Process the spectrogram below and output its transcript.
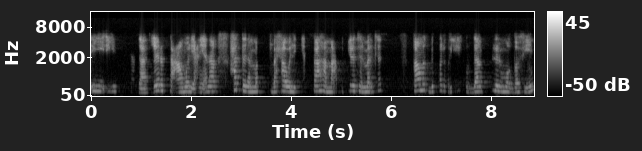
أي أي امتيازات غير التعامل. يعني أنا حتى لما بحاول إني أتفاهم مع مديرة المركز قامت بطردي قدام كل الموظفين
